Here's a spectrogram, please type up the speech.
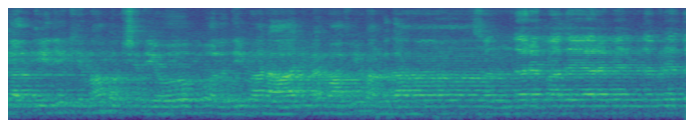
ਗਲਤੀ ਦੀ ਖਿਮਾ ਬਖਸ਼ ਦਿਓ। ਭੁੱਲ ਦੀ ਮਹਾਰਾਜ ਮੈਂ ਮਾਫੀ ਮੰਗਦਾ ਹਾਂ। ਸੁੰਦਰ ਪਦ ਅਰਵਿੰਦ ਬ੍ਰਿਦ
